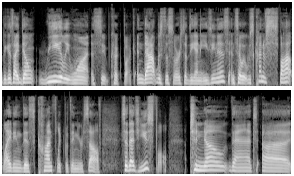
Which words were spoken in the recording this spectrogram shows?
because I don't really want a soup cookbook. And that was the source of the uneasiness. And so it was kind of spotlighting this conflict within yourself. So that's useful to know that uh,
